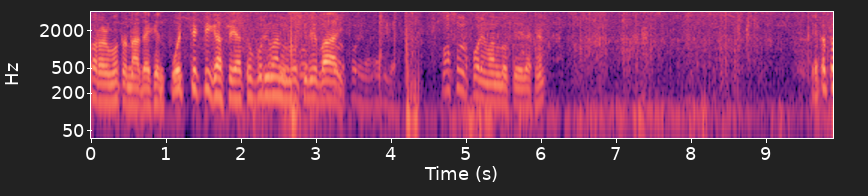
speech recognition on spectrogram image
করার মতো না দেখেন। প্রত্যেকটি গাছে এত পরিমাণ লতি রে ভাই। প্রচুর পরিমাণ লতি দেখেন। এটা তো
